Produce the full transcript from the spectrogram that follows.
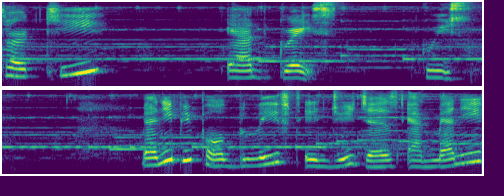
Turkey, and Greece. Greece. Many people believed in Jesus and many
